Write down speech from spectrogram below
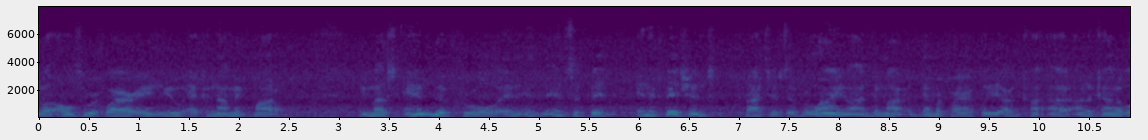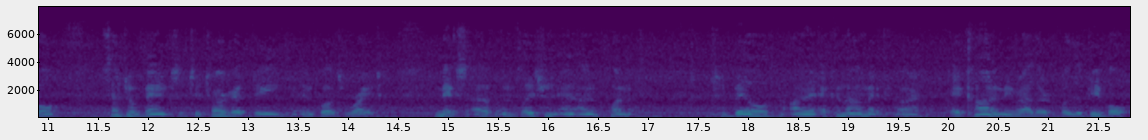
It will also require a new economic model. We must end the cruel and inefficient practice of relying on demo- democratically uh, unaccountable central banks to target the, in quotes, right mix of inflation and unemployment. To build on an economic, uh, economy rather, for the people,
